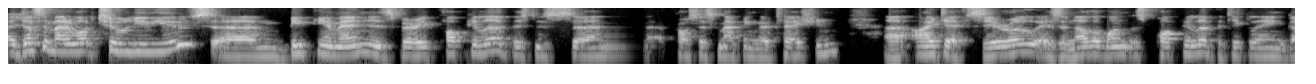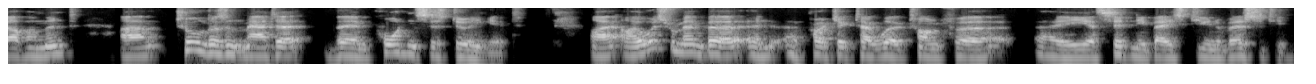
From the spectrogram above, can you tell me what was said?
it doesn't matter what tool you use. Um, BPMN is very popular, business um, process mapping notation. Uh, IDEF Zero is another one that's popular, particularly in government. Uh, tool doesn't matter. The importance is doing it. I, I always remember an, a project I worked on for a, a Sydney based university.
